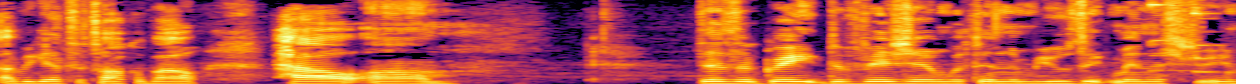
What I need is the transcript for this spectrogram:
I, I began to talk about how um there's a great division within the music ministry.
